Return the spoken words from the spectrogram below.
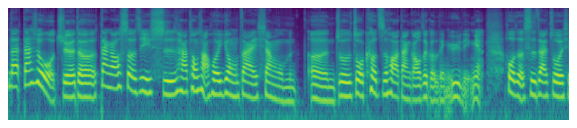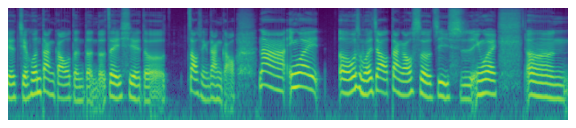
那但是我觉得蛋糕设计师他通常会用在像我们，嗯、呃，就是做客制化蛋糕这个领域里面，或者是在做一些结婚蛋糕等等的这一些的造型蛋糕。那因为呃，为什么会叫蛋糕设计师？因为，嗯、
